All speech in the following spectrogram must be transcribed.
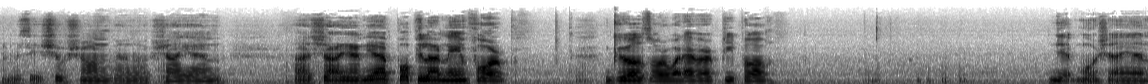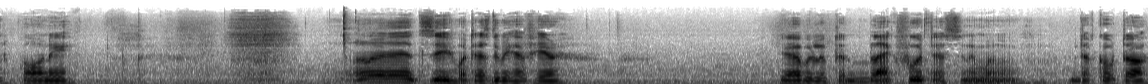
Let me see, Shoshone, Bannock, Cheyenne. Uh, Cheyenne, yeah, popular name for girls or whatever, people. Yep, more Cheyenne, Pawnee. Let's see, what else do we have here? Yeah, we looked at Blackfoot, as cinema, Dakota.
